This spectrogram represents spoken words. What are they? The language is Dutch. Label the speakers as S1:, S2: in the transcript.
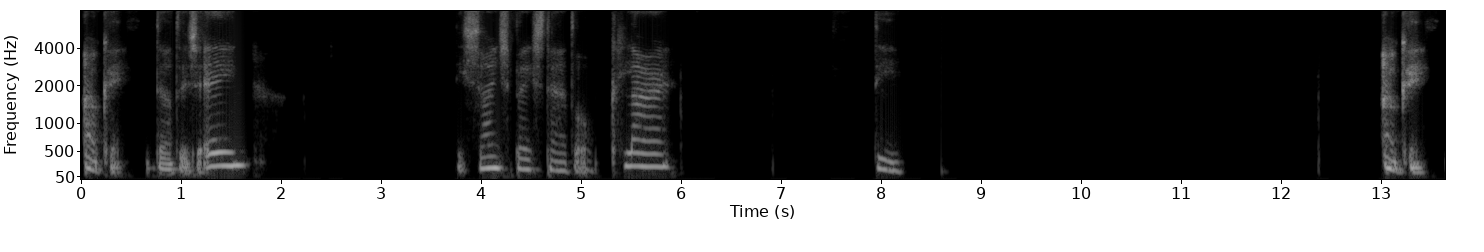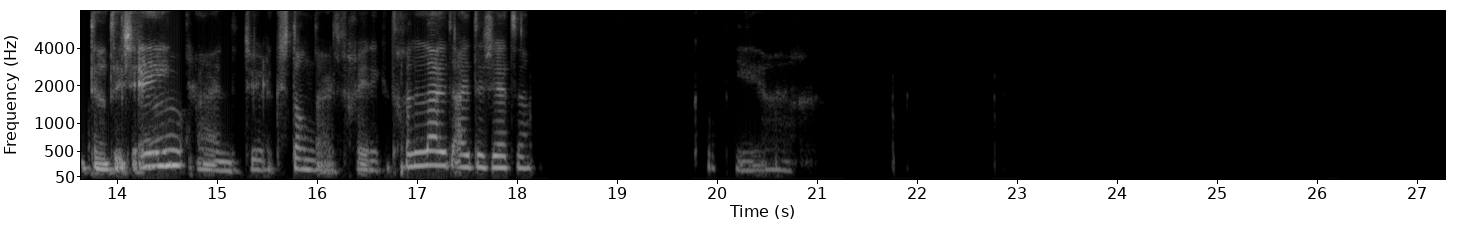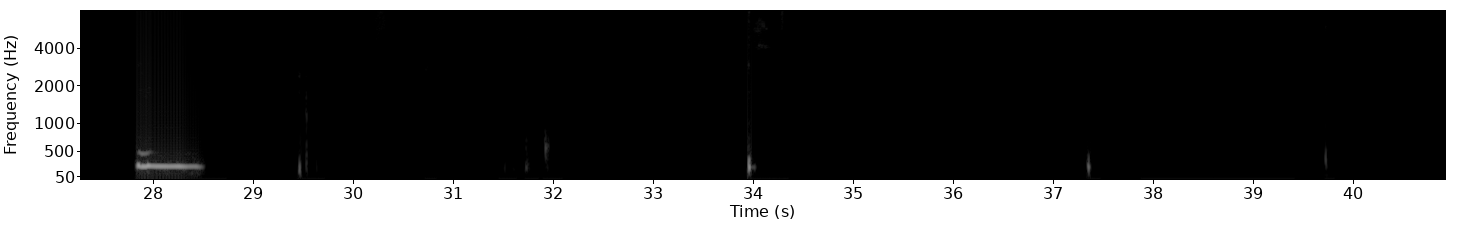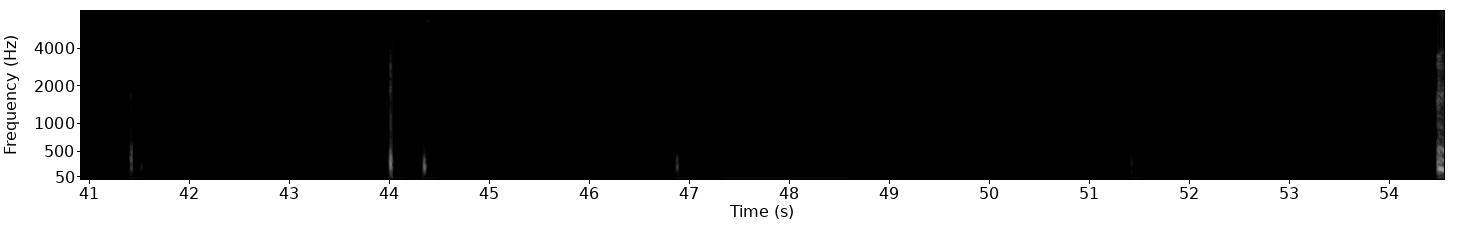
S1: Oké, dat is één. Design Space staat al klaar. Die. Oké, dat is één. En natuurlijk standaard vergeet ik het geluid uit te zetten. Kopiëren. Hmm.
